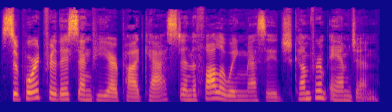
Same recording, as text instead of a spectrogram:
Support for this NPR podcast and the following message come from Amgen,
